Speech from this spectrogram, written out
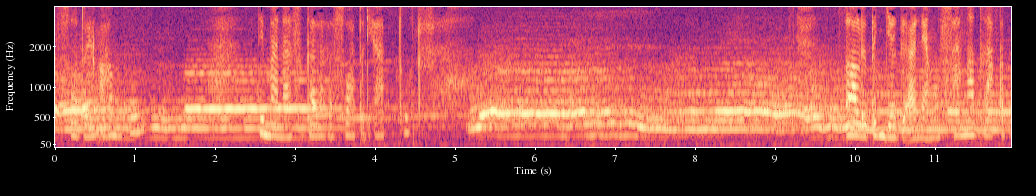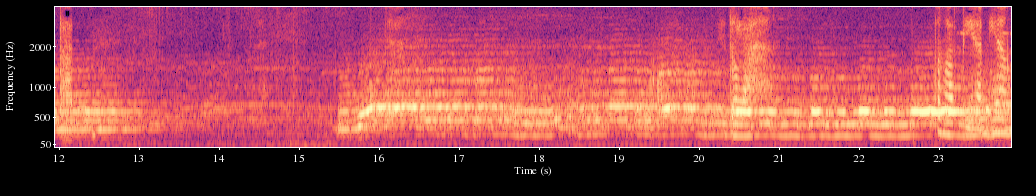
sesuatu yang agung di mana segala sesuatu diatur. Melalui penjagaan yang sangatlah ketat itulah pengertian yang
